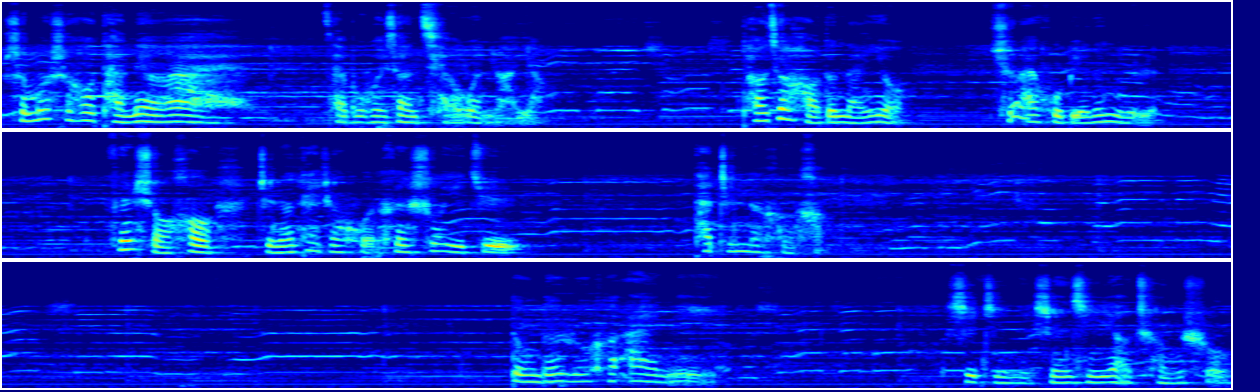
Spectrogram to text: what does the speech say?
什么时候谈恋爱才不会像前文那样，调教好的男友去爱护别的女人，分手后只能带着悔恨说一句：“他真的很好。”懂得如何爱你，是指你身心要成熟，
